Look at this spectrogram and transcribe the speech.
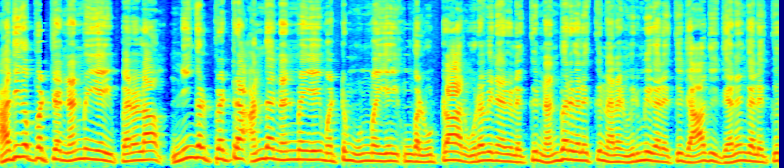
அதிகபட்ச நன்மையை பெறலாம். நீங்கள் பெற்ற அந்த நன்மையை மற்றும் உண்மையை உங்கள் உற்றார் உறவினர்களுக்கு நண்பர்களுக்கு நலன் விரும்பிகளுக்கு ஜாதி ஜனங்களுக்கு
